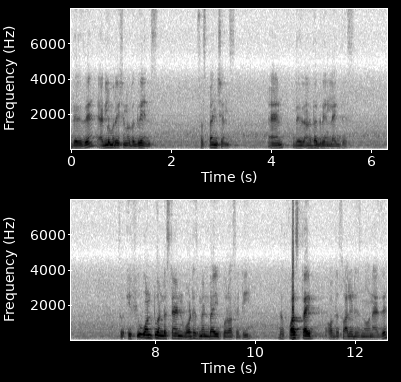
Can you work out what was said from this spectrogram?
There is a agglomeration of the grains, suspensions and there is another grain like this. So, if you want to understand what is meant by porosity, the first type of the solid is known as a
